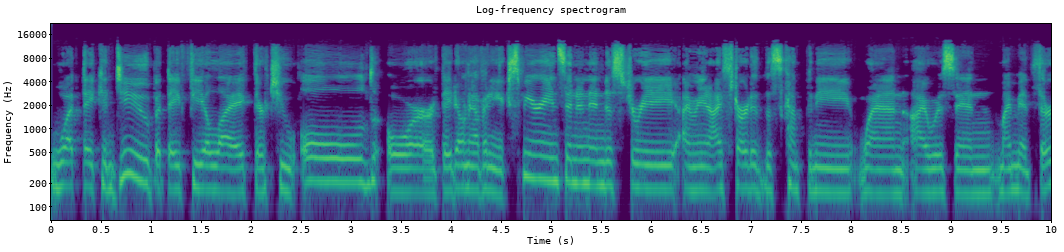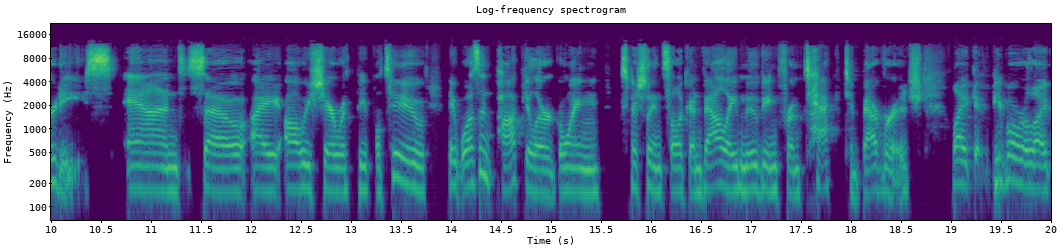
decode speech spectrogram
what they can do, but they feel like they're too old or they don't have any experience in an industry. I mean, I started this company when I was in my mid 30s. And so I always share with people too, it wasn't popular going, especially in Silicon Valley, moving from tech to beverage. Like people were like,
